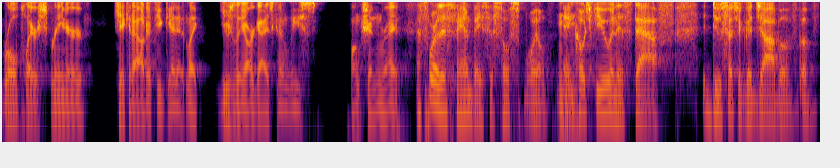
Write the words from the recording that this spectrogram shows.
role player screener, kick it out if you get it. Like usually our guys can at least function, right? That's where this fan base is so spoiled, Mhm. and Coach Few and his staff do such a good job of of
